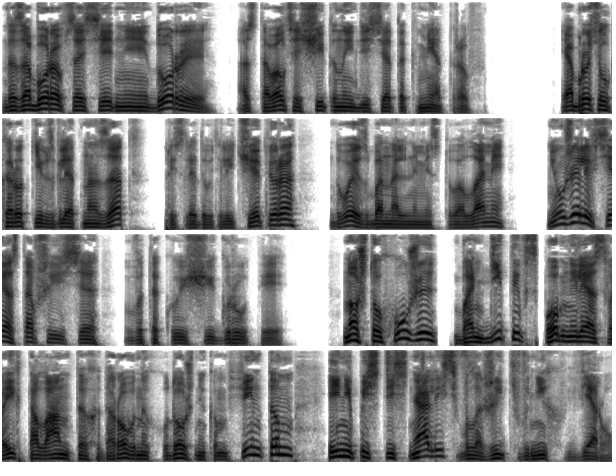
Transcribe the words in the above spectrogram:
До забора в соседние доры оставался считанный десяток метров. Я бросил короткий взгляд назад, преследователей четверо, двое с банальными стволами. Неужели все оставшиеся в атакующей группе? Но что хуже, бандиты вспомнили о своих талантах, дарованных художником финтом, и не постеснялись вложить в них веру.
